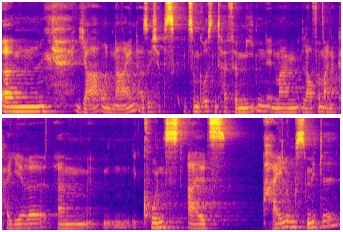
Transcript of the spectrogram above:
Ähm, ja und nein. Also ich habe es zum größten Teil vermieden in meinem Laufe meiner Karriere, ähm, Kunst als Heilungsmittel,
